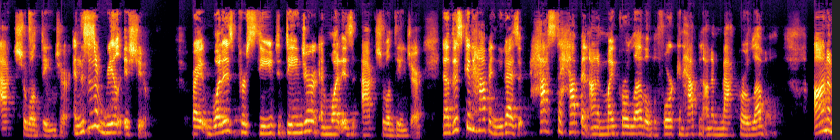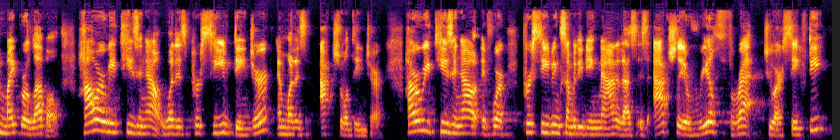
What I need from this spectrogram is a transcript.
actual danger. And this is a real issue right? What is perceived danger and what is actual danger? Now, this can happen, you guys, it has to happen on a micro level before it can happen on a macro level. On a micro level, how are we teasing out what is perceived danger and what is actual danger? How are we teasing out if we're perceiving somebody being mad at us is actually a real threat to our safety?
